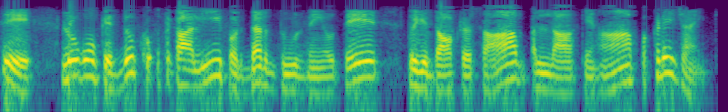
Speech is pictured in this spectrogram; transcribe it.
سے لوگوں کے دکھ، تکالیف اور درد دور نہیں ہوتے۔ تو یہ ڈاکٹر صاحب اللہ کے ہاں پکڑے جائیں گے۔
